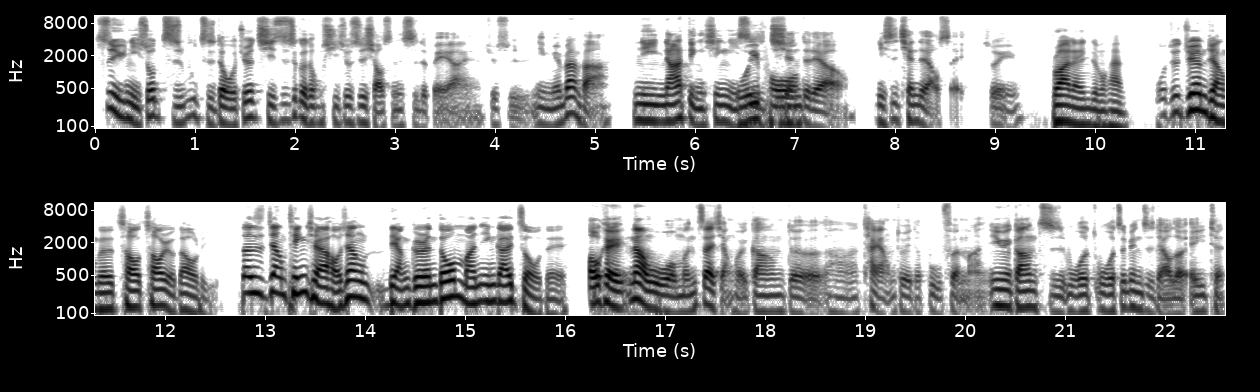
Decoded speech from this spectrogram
至于你说值不值得，我觉得其实这个东西就是小城市的悲哀，就是你没办法，你拿顶薪你是签得了，你是签得了谁？所以 Brian 你怎么看？我觉得 GM 讲的超超有道理。但是这样听起来好像两个人都蛮应该走的。OK，那我们再讲回刚刚的啊太阳队的部分嘛，因为刚刚只我我这边只聊了 Aton，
